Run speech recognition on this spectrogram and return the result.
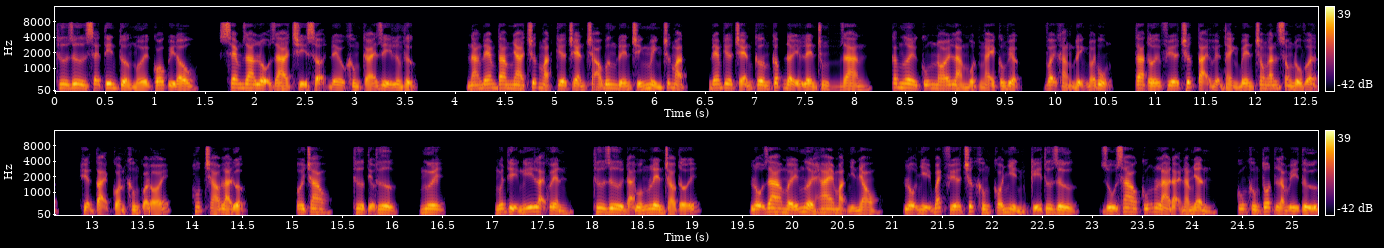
Thư dư sẽ tin tưởng mới có quỷ đâu, xem ra lộ ra chỉ sợ đều không cái gì lương thực. Nàng đem tam nha trước mặt kia chén cháo bưng đến chính mình trước mặt, đem kia chén cơm cấp đẩy lên trung gian, các ngươi cũng nói là một ngày công việc vậy khẳng định đói bụng, ta tới phía trước tại huyện thành bên trong ăn xong đồ vật, hiện tại còn không quá đói hút cháo là được. Ôi chao, thư tiểu thư, ngươi. Nguyễn thị nghĩ lại khuyên, thư dư đã uống lên cháo tới. Lộ ra mấy người hai mặt nhìn nhau, lộ nhị bách phía trước không có nhìn kỹ thư dư, dù sao cũng là đại nam nhân, cũng không tốt làm y tứ.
